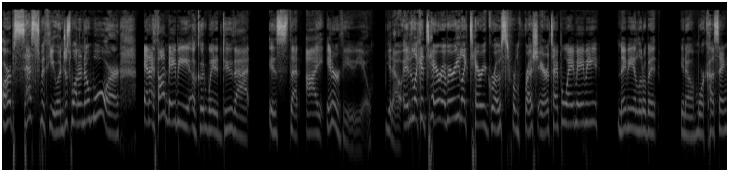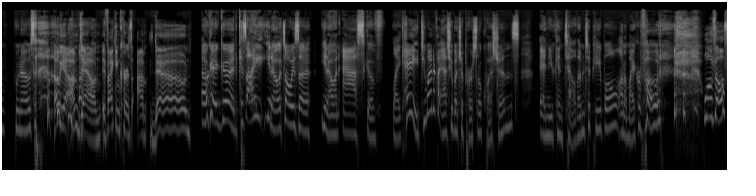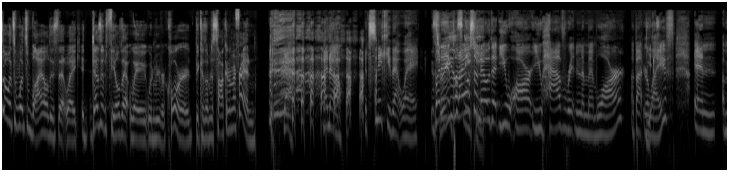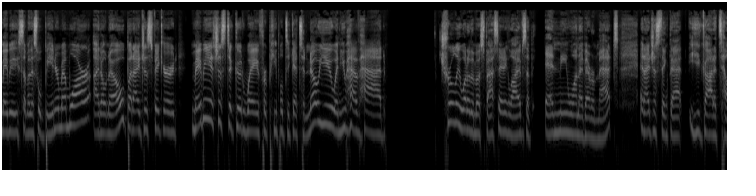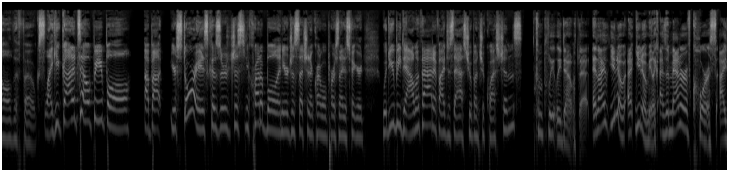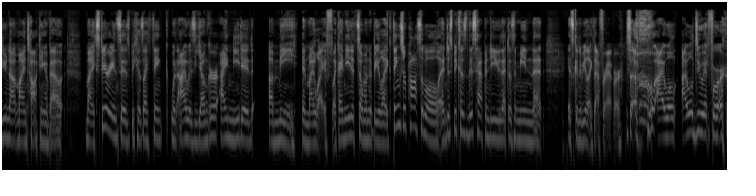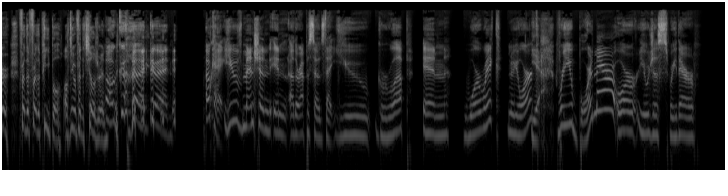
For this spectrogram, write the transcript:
are obsessed with you and just want to know more. And I thought maybe a good way to do that is that I interview you, you know, in like a Terry, a very like Terry Gross from Fresh Air type of way, maybe, maybe a little bit, you know, more cussing. Who knows? oh yeah, I'm down. If I can curse, I'm down. Okay, good. Because I, you know, it's always a, you know, an ask of like, hey, do you mind if I ask you a bunch of personal questions and you can tell them to people on a microphone? Well, it's also what's what's wild is that like it doesn't feel that way when we record because I'm just talking to my friend. yeah, I know. It's sneaky that way. It's but it, but I also know that you are you have written a memoir about your Yes. life, and maybe some of this will be in your memoir. I don't know, but I just figured maybe it's just a good way for people to get to know you, and you have had truly one of the most fascinating lives of anyone I've ever met, and I just think that you got to tell the folks, like you got to tell people about your stories because they're just incredible and you're just such an incredible person. I just figured, would you be down with that if I just asked you a bunch of questions? completely down with that. And I, you know, you know me, like as a matter of course, I do not mind talking about my experiences because I think when I was younger, I needed a me in my life. Like I needed someone to be like, things are possible. And just because this happened to you, that doesn't mean that it's going to be like that forever. So I will, I will do it for, for the, for the people. I'll do it for the children. Oh, good, good. Okay, you've mentioned in other episodes that you grew up in Warwick, New York. Yeah. Were you born there or you were just were you there?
